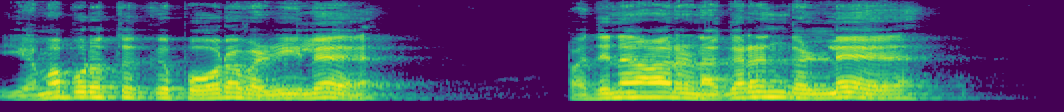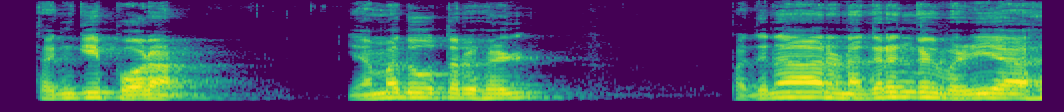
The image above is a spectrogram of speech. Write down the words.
யமபுரத்துக்கு போகிற வழியில் பதினாறு நகரங்களில் தங்கி போகிறான் யமதூத்தர்கள் பதினாறு நகரங்கள் வழியாக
